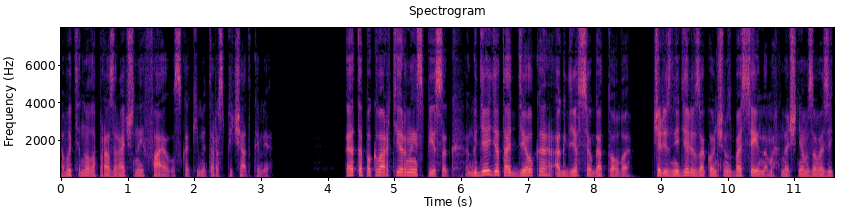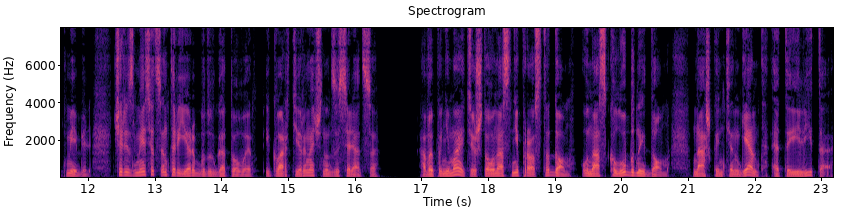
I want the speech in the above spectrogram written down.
вытянула прозрачный файл с какими-то распечатками. «Это поквартирный список. Где идет отделка, а где все готово?» Через неделю закончим с бассейном, начнем завозить мебель. Через месяц интерьеры будут готовы, и квартиры начнут заселяться. А вы понимаете, что у нас не просто дом, у нас клубный дом. Наш контингент — это элита.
